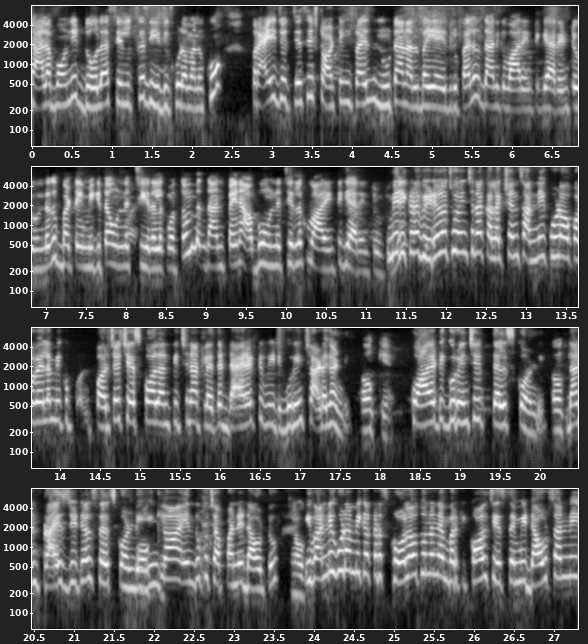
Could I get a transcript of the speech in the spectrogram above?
చాలా బాగుంది. డోలా సిల్క్ ఇది కూడా మనకు ప్రైస్ వచ్చేసి స్టార్టింగ్ ప్రైస్ నూట నలభై ఐదు రూపాయలు. దానికి వారంటీ గ్యారంటీ ఉండదు. బట్ మిగతా ఉన్న చీరలకు మొత్తం దానిపైన అబో ఉన్న చీరలకు వారంటీ గ్యారంటీ ఉంటుంది. మీరు ఇక్కడ వీడియోలో చూపించిన కలెక్షన్స్ అన్ని కూడా ఒకవేళ మీకు పర్చేస్ చేసుకోవాలనిపించినట్లయితే డైరెక్ట్ వీటి గురించి అడగండి. ఓకే. క్వాలిటీ గురించి తెలుసుకోండి. దాని ప్రైస్ డీటెయిల్స్ తెలుసుకోండి. ఇంకా ఎందుకు చెప్పండి డౌట్. ఇవన్నీ కూడా మీకు అక్కడ స్క్రోల్ అవుతున్న నెంబర్కి కాల్ చేస్తే మీ డౌట్స్ అన్ని.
